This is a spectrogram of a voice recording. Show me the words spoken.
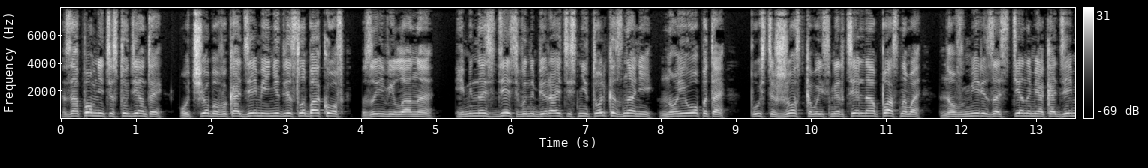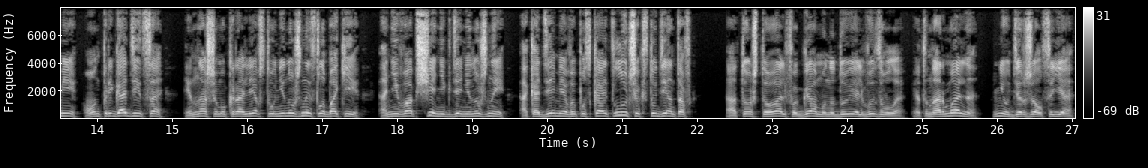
«Запомните, студенты, учеба в академии не для слабаков», – заявила она. «Именно здесь вы набираетесь не только знаний, но и опыта пусть жесткого и смертельно опасного, но в мире за стенами Академии он пригодится, и нашему королевству не нужны слабаки, они вообще нигде не нужны, Академия выпускает лучших студентов. А то, что Альфа-Гамму на дуэль вызвала, это нормально, не удержался я.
